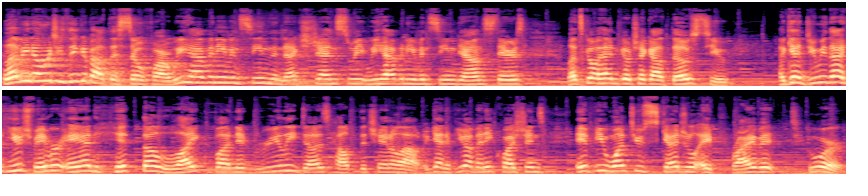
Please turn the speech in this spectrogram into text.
Let me know what you think about this so far. We haven't even seen the next gen suite. We haven't even seen downstairs. Let's go ahead and go check out those two. Again, do me that huge favor and hit the like button. It really does help the channel out. Again, if you have any questions, if you want to schedule a private tour,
